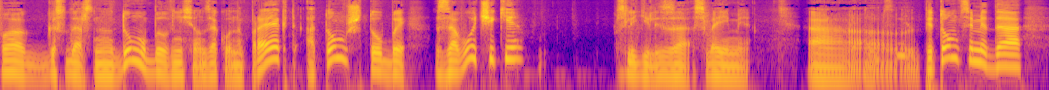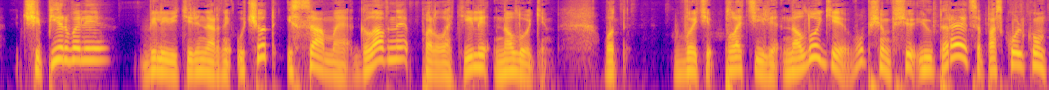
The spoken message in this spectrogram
в Государственную Думу был внесен законопроект о том, чтобы заводчики следили за своими а, питомцами, да, чипировали, вели ветеринарный учет и, самое главное, проплатили налоги. Вот в эти платили налоги, в общем, все и упирается, поскольку,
